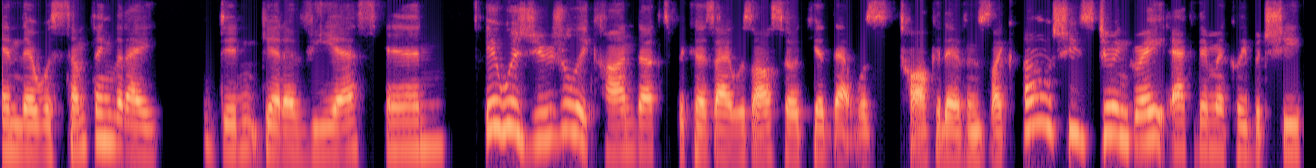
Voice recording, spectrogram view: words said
and there was something that I didn't get a VS in. It was usually conduct because I was also a kid that was talkative and was like, oh, she's doing great academically, but she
